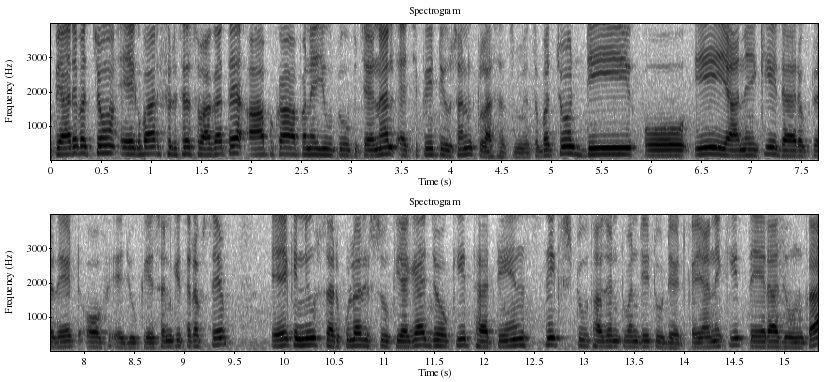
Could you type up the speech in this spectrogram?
प्यारे बच्चों, एक बार फिर से स्वागत है आपका अपने YouTube channel H P tuition classes में। तो बच्चों डी ओ ई यानी कि डायरेक्टोरेट ऑफ़ एजुकेशन की तरफ़ से एक न्यू सर्कुलर इशू किया गया जो कि thirteen six two thousand twenty two date का, यानी कि तेरह जून का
